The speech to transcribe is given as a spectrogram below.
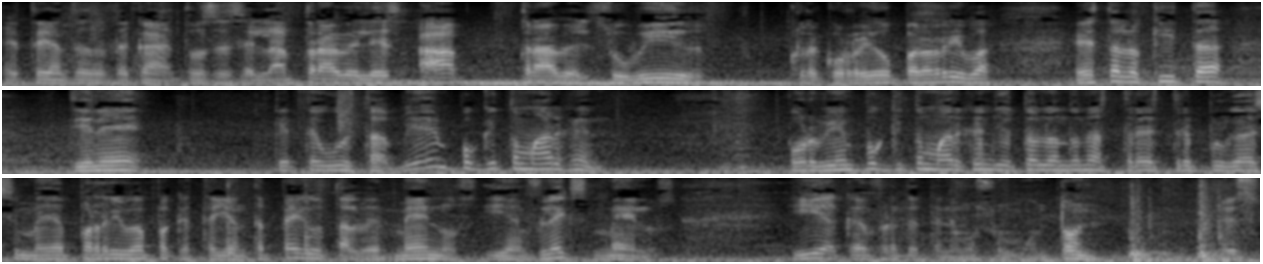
Esta llanta está hasta acá. Entonces el lap travel es up travel, subir, recorrido para arriba. Esta lo quita, tiene, ¿qué te gusta? Bien poquito margen por bien poquito margen, yo estoy hablando unas 3, 3 pulgadas y media para arriba para que esta llanta pegue, tal vez menos, y en flex menos. Y acá enfrente tenemos un montón. Es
